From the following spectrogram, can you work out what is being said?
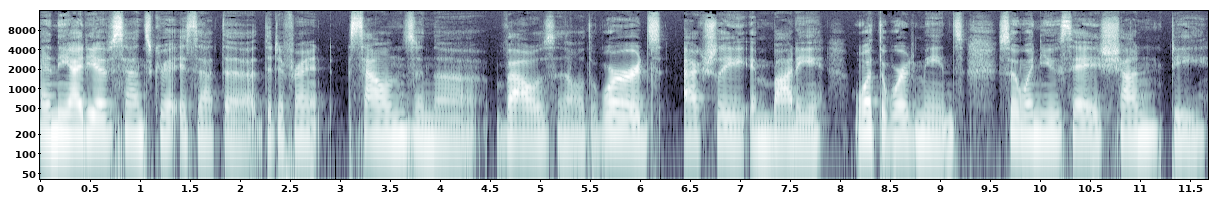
And the idea of Sanskrit is that the, the different sounds and the vowels and all the words actually embody what the word means. So when you say Shanti,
